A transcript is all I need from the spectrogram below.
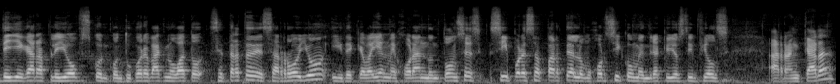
de llegar a playoffs con, con tu coreback novato. Se trata de desarrollo y de que vayan mejorando. Entonces, sí, por esa parte a lo mejor sí convendría que Justin Fields arrancara,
